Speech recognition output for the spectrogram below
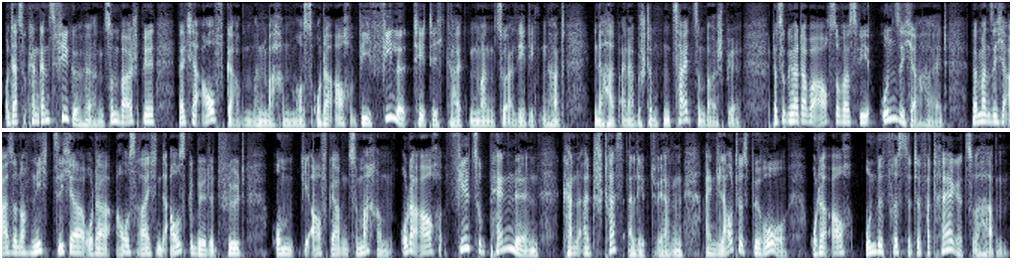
Und dazu kann ganz viel gehören. Zum Beispiel, welche Aufgaben man machen muss oder auch wie viele Tätigkeiten man zu erledigen hat, innerhalb einer bestimmten Zeit zum Beispiel. Dazu gehört aber auch sowas wie Unsicherheit. Wenn man sich also noch nicht sicher oder ausreichend ausgebildet fühlt, um die Aufgaben zu machen. Oder auch viel zu pendeln kann als Stress erlebt werden. Ein lautes Büro oder auch unbefristete Verträge zu haben.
